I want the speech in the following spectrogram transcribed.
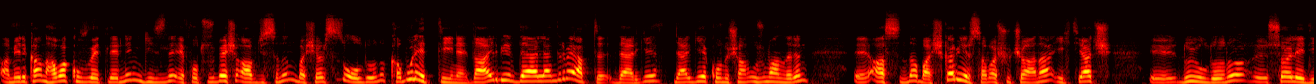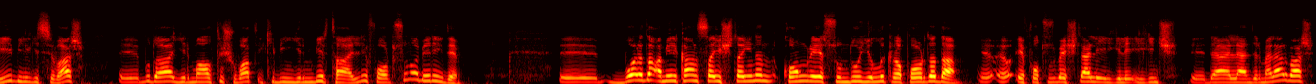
Amerikan Hava Kuvvetleri'nin gizli F-35 avcısının başarısız olduğunu kabul ettiğine dair bir değerlendirme yaptı dergi. Dergiye konuşan uzmanların aslında başka bir savaş uçağına ihtiyaç duyulduğunu söylediği bilgisi var. Bu da 26 Şubat 2021 tarihli Forbes'un haberiydi. Bu arada Amerikan Sayıştayı'nın kongreye sunduğu yıllık raporda da F-35'lerle ilgili ilginç değerlendirmeler var.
